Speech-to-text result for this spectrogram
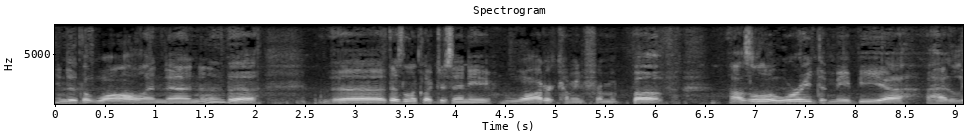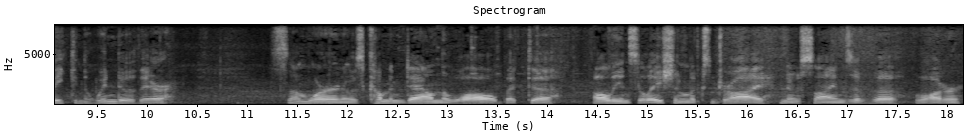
into the wall and uh, none of the, the, doesn't look like there's any water coming from above. I was a little worried that maybe uh, I had a leak in the window there somewhere and it was coming down the wall, but uh, all the insulation looks dry, no signs of uh, water.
